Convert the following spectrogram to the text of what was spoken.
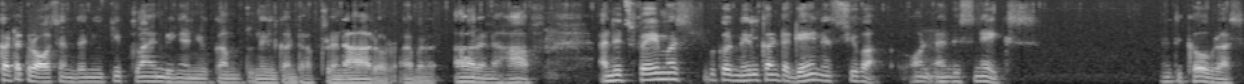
cut across and then you keep climbing and you come to Nilkant after an hour or an hour and a half. And it's famous because Nilkant again is Shiva on and the snakes and the cobras.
